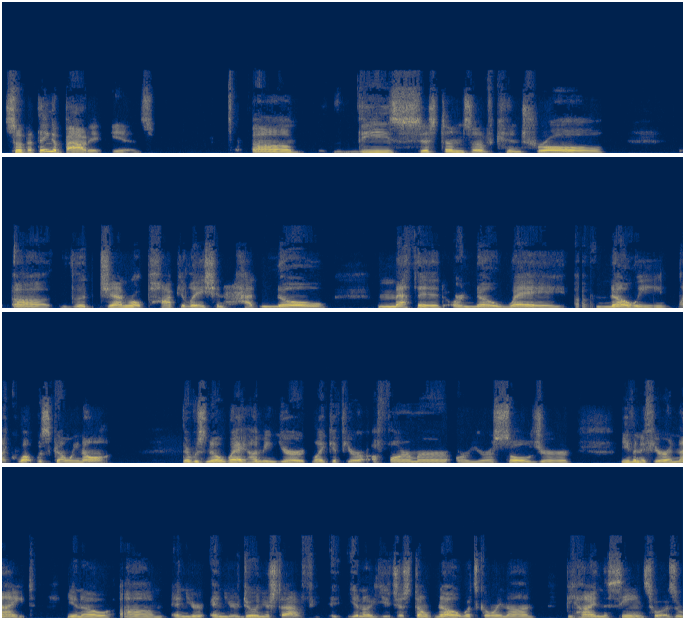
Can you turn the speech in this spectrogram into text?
So the thing about it is, um, these systems of control, uh, the general population had no method or no way of knowing like what was going on. There was no way. I mean, you're like if you're a farmer or you're a soldier, even if you're a knight, you know um, and you're and you're doing your stuff you know you just don't know what's going on behind the scenes. So it was a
